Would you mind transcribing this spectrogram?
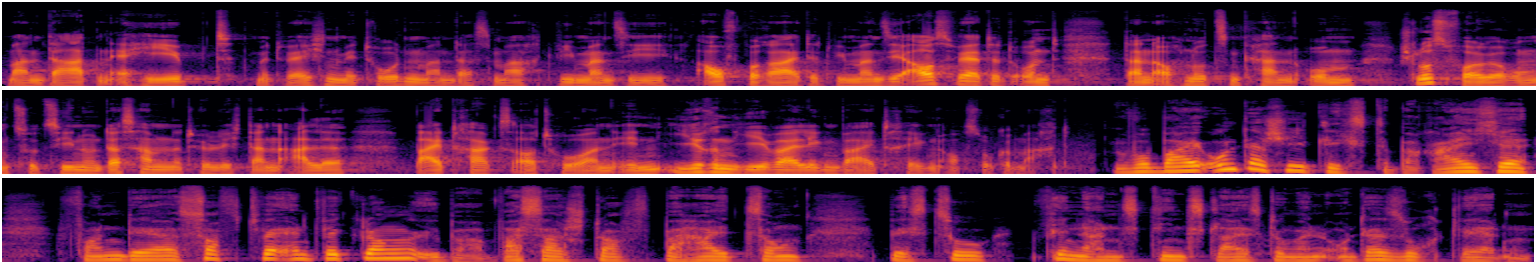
man Daten erhebt, mit welchen Methoden man das macht, wie man sie aufbereitet, wie man sie auswertet und dann auch nutzen kann, um Schlussfolgerungen zu ziehen. Und das haben natürlich dann alle Beitragsautoren in ihren jeweiligen Beiträgen auch so gemacht. Wobei unterschiedlichste Bereiche von der Softwareentwicklung über Wasserstoffbeheizung bis zu Finanzdienstleistungen untersucht werden.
